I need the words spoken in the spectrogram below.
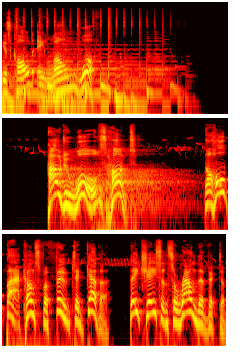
is called a lone wolf. How do wolves hunt? The whole pack hunts for food together. They chase and surround their victim.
